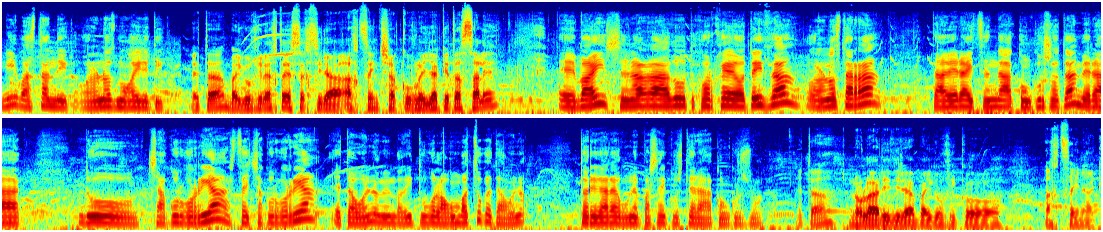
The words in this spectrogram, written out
Ni bastandik, oronoz mogairetik. Eta, bai gurgira ez zira, hartzain txakur lehiak eta zale? E, bai, zenarra dut Jorge Oteiza, oronoztarra, eta bera itzen da konkursotan, berak du txakur gorria, hartzai txakur gorria, eta bueno, hemen baditugu lagun batzuk, eta bueno, torri gara egune pasa ikustera konkursua. Eta, nola ari dira bai gogiko hartzainak?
